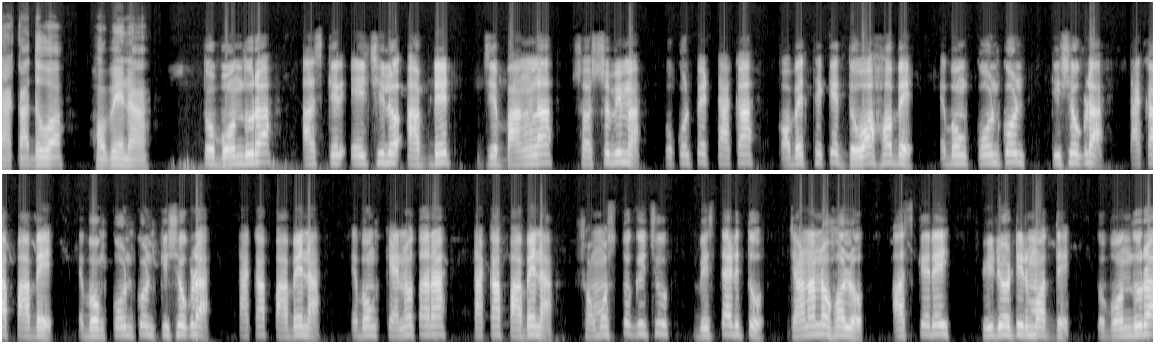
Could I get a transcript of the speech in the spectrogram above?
টাকা দেওয়া হবে না। তো বন্ধুরা, আজকের এই ছিল আপডেট যে বাংলা শস্য বীমা প্রকল্পের টাকা কবে থেকে দেওয়া হবে এবং কোন কোন কৃষকরা টাকা পাবে এবং কোন কোন কৃষকরা টাকা পাবে না এবং কেন তারা টাকা পাবে না, সমস্ত কিছু বিস্তারিত জানানো হলো আজকের এই ভিডিওটির মধ্যে। তো বন্ধুরা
